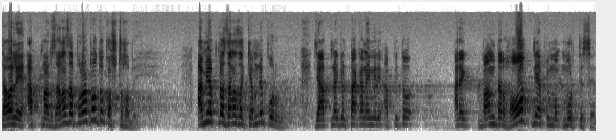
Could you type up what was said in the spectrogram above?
তাহলে আপনার জানাজা পড়াটাও তো কষ্ট হবে। আমি আপনার জানাজা কেমনে পড়ব? যে আপনি একজন টাকা নাই মেরে আপনি তো আরেক বান্দার হক নিয়ে আপনি মরতেছেন।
